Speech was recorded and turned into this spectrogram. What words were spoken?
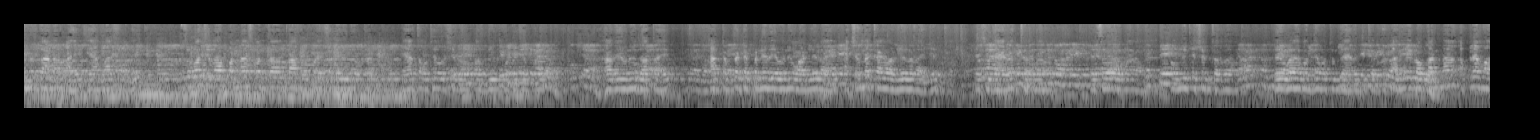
रेव्हेन्यू जाणार आहे या मार्चमध्ये सुरुवातीला पन्नास पंचावन्न लाख रुपयाचं रेव्हेन्यू होतं. ह्या चौथ्या वर्षी जवळपास दीड कोटीच्या हा रेव्हेन्यू जात आहे. हा टप्प्याटप्प्याने रेव्हेन्यू वाढलेला आहे. अचानक काय वाढलेलं नाही आहे त्याची जाहिरात करणं त्याचं कम्युनिकेशन करणं वेगवेगळ्या माध्यमातून जाहिराती करणं आणि लोकांना आपल्या मा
